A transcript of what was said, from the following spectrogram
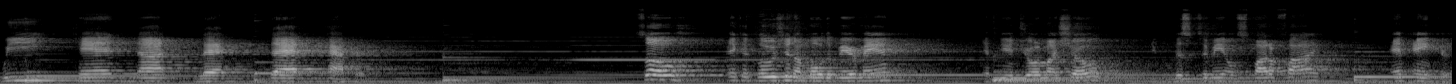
we cannot let that happen. So, in conclusion, I'm Mo the Beer Man. If you enjoy my show, you can listen to me on Spotify and Anchor.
